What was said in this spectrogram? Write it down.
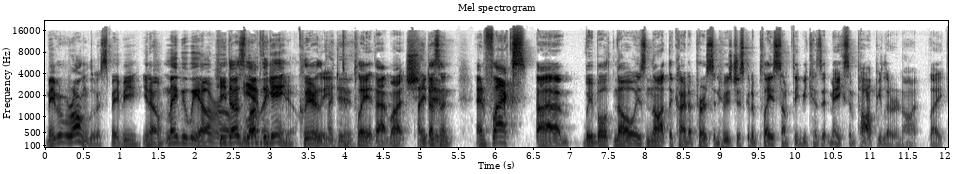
maybe we're wrong, Lewis. Maybe, you know, maybe we are. Wrong. he does Yeah, love the game clearly I do. to play it that much. I he do. doesn't. And Flax, um, we both know, is not the kind of person who's just going to play something because it makes him popular or not. Like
